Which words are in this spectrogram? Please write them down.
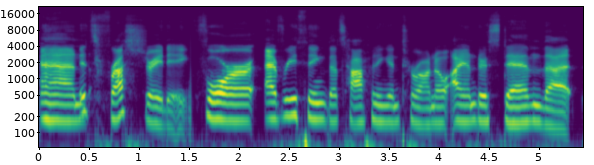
and it's frustrating for everything that's happening in Toronto. I understand that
